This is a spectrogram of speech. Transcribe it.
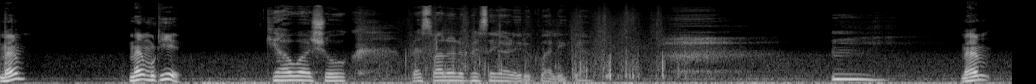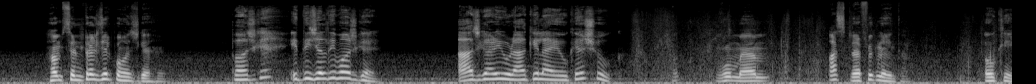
ma'am ma'am उठिए क्या हुआ अशोक प्रेस वालों ने फिर से गाड़ी रुकवा ली क्या hmm. मैम हम सेंट्रल जेल पहुंच गए हैं पहुंच गए इतनी जल्दी पहुंच गए आज गाड़ी उड़ा के लाए हो क्या अशोक वो मैम आज ट्रैफिक नहीं था ओके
